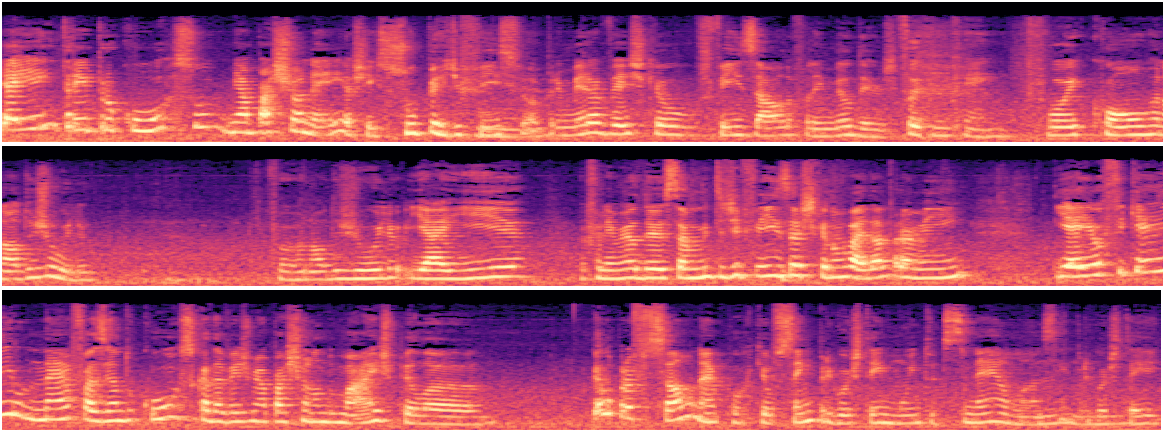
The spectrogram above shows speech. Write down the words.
E aí entrei pro curso, me apaixonei, achei super difícil. A primeira vez que eu fiz aula, eu falei, meu Deus. Foi com quem? Foi com o Ronaldo Júlio. Foi o Ronaldo Júlio. E aí eu falei, meu Deus, isso é muito difícil, acho que não vai dar pra mim. E aí eu fiquei, né, fazendo curso, cada vez me apaixonando mais pela, pela profissão, né? Porque eu sempre gostei muito de cinema, sempre gostei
